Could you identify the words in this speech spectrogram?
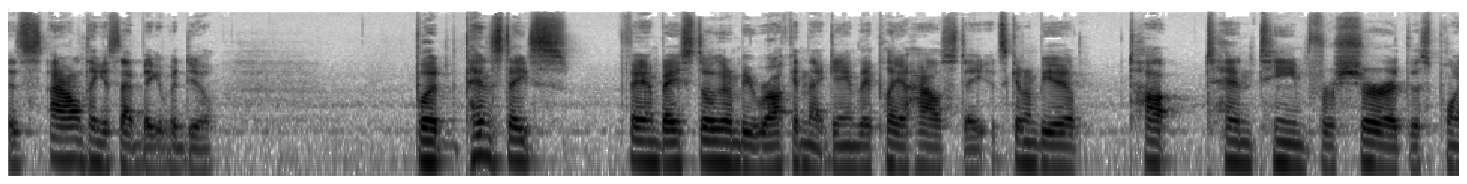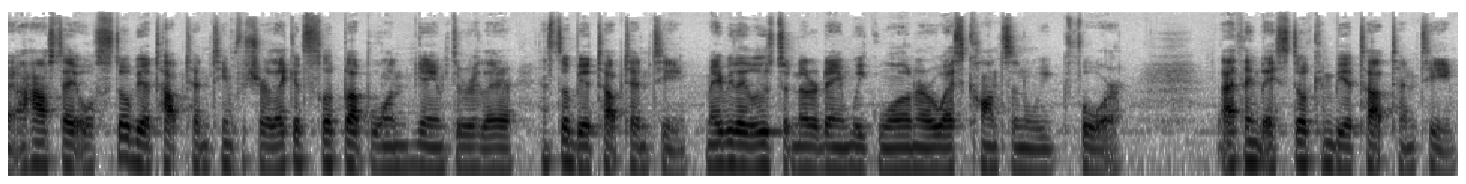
it's I don't think it's that big of a deal. But Penn State's fan base still going to be rocking that game. They play Ohio State. It's going to be a top 10 team for sure at this point. Ohio State will still be a top 10 team for sure. They could slip up one game through there and still be a top 10 team. Maybe they lose to Notre Dame week one or Wisconsin week four. I think they still can be a top 10 team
